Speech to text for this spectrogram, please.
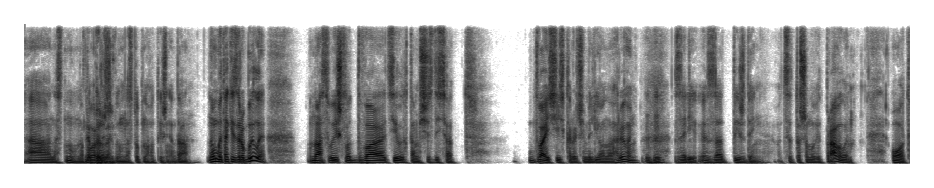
е- на, ну, на повернись живим наступного тижня. Да. Ну, ми так і зробили. У нас вийшло 2,60 2,6 коротше, мільйона гривень Угу. за рік за тиждень. Це те, що ми відправили. От.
